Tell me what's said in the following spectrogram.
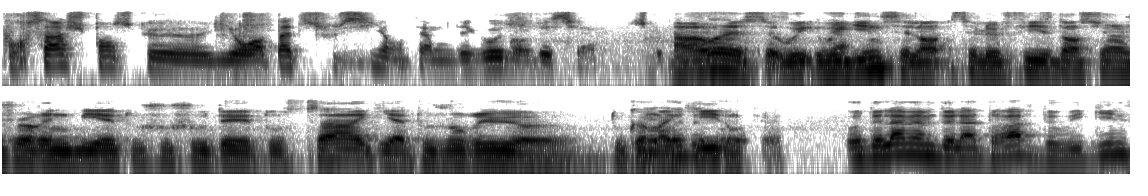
pour ça, je pense qu'il n'y aura pas de souci en termes d'ego dans le vestiaire. Ah ouais, Wiggins, c'est le fils d'ancien joueur NBA tout chouchouté et tout ça, et qui a toujours eu, euh, tout comme Donc, euh, Au-delà même de la draft de Wiggins,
